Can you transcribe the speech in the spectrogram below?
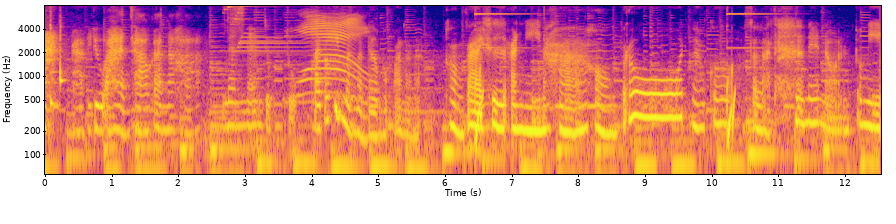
มาพาไปดูอาหารเช้ากันนะคะ แน่นๆ จุกๆแต่ก็กินเหมือนเหมือนเดิมทุกวันนะนะของใจายคืออันนี้นะคะของโปรดแล้วก็สลัดแน่นอน ตรงนี้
